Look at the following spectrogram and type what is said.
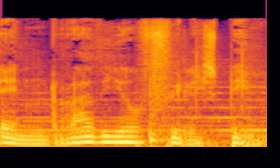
En Radio Filispín.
